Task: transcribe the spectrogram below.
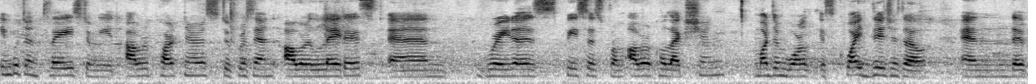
important place to meet our partners to present our latest and greatest pieces from our collection. Modern world is quite digital, and the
